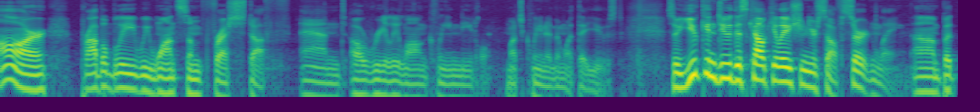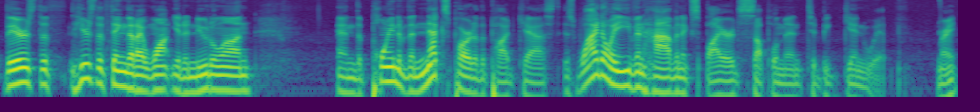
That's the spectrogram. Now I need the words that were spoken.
are, probably we want some fresh stuff and a really long clean needle, much cleaner than what they used. So you can do this calculation yourself, certainly. Um, but there's the here's the thing that I want you to noodle on. And the point of the next part of the podcast is why do I even have an expired supplement to begin with? Right?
